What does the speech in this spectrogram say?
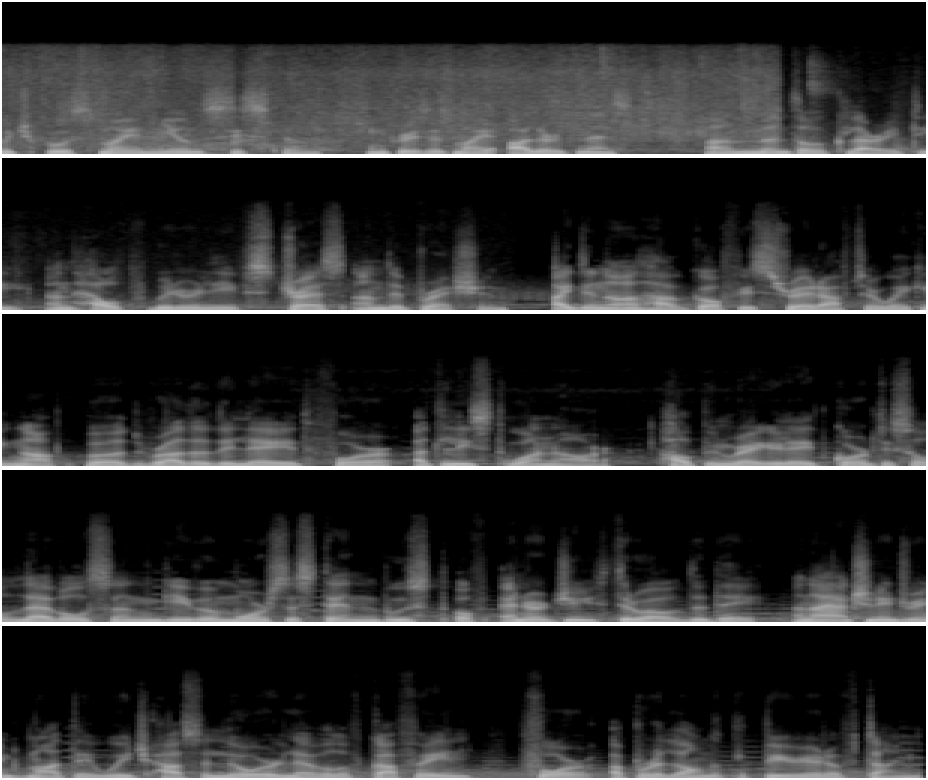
which boosts my immune system, increases my alertness and mental clarity, and help with relieve stress and depression. I do not have coffee straight after waking up, but rather delay it for at least one hour, helping regulate cortisol levels and give a more sustained boost of energy throughout the day. And I actually drink mate, which has a lower level of caffeine, for a prolonged period of time.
